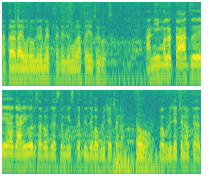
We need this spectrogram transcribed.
आता ड्रायव्हर वगैरे भेटला त्याच्यामुळे आता येतोय रोज. आणि मला वाटतं आज या गाडीवर सर्वात जास्त मिस करतील ते बबलू चाचाना हो. बबलू चाचा नव्हते आज.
